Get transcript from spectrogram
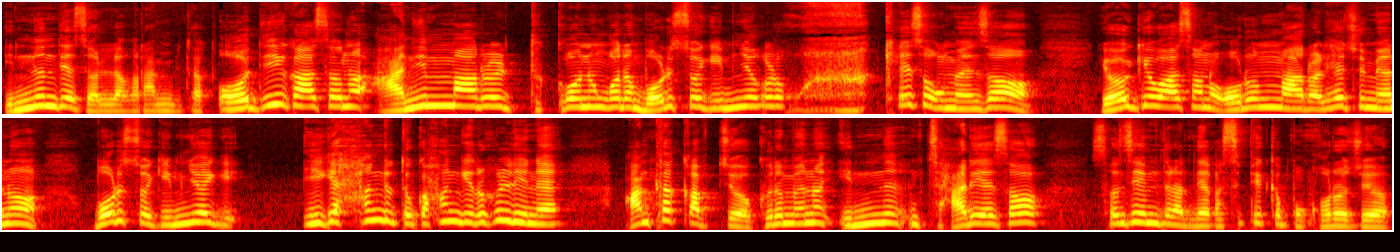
있는 데서 연락을 합니다. 어디 가서는 아닌 말을 듣고 오는 거는 머릿속에 입력을 확 해서 오면서 여기 와서는 옳은 말을 해주면 은 머릿속 입력이 이게 한 귀를 듣고 한 귀를 흘리네. 안타깝죠. 그러면은 있는 자리에서 선생님들한테 내가 스피커폰 걸어줘요.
